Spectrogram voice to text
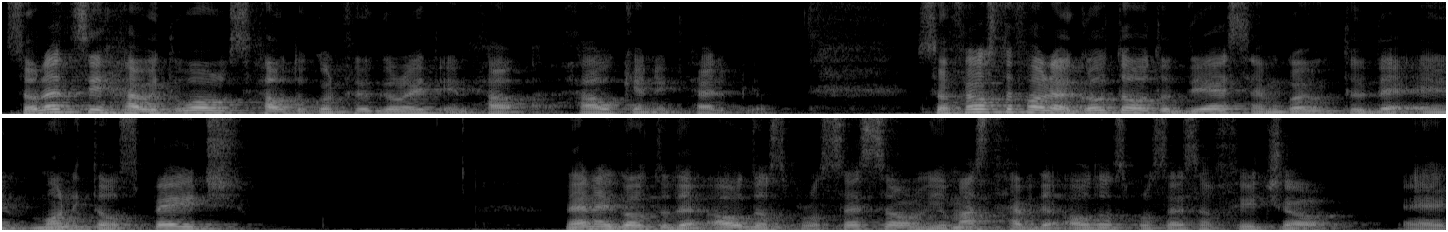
So let's see how it works, how to configure it and how, how can it help you. So first of all I go to AutoDS, I'm going to the uh, monitors page then I go to the orders processor. You must have the orders processor feature uh,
